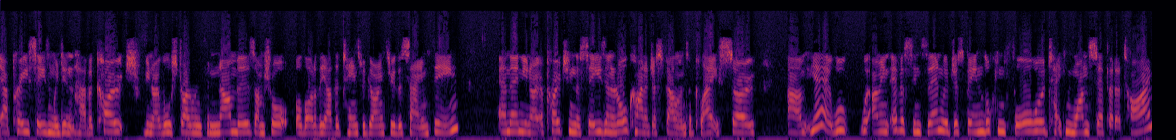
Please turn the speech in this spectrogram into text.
our preseason we didn't have a coach. You know, we were struggling for numbers. I'm sure a lot of the other teams were going through the same thing and then you know approaching the season, it all kind of just fell into place. So um, yeah, well, I mean, ever since then we've just been looking forward, taking one step at a time.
